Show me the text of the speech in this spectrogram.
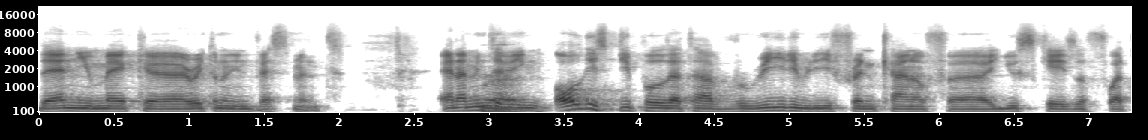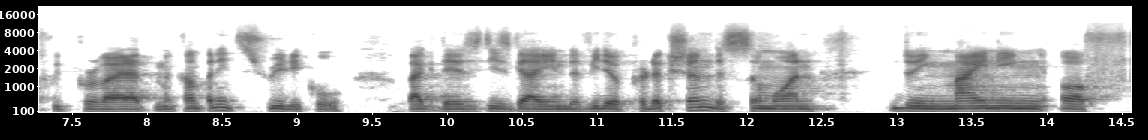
then you make a return on investment. And I'm interviewing right. all these people that have really, really different kind of uh, use case of what we provide at my company. It's really cool. Like there's this guy in the video production. There's someone doing mining of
